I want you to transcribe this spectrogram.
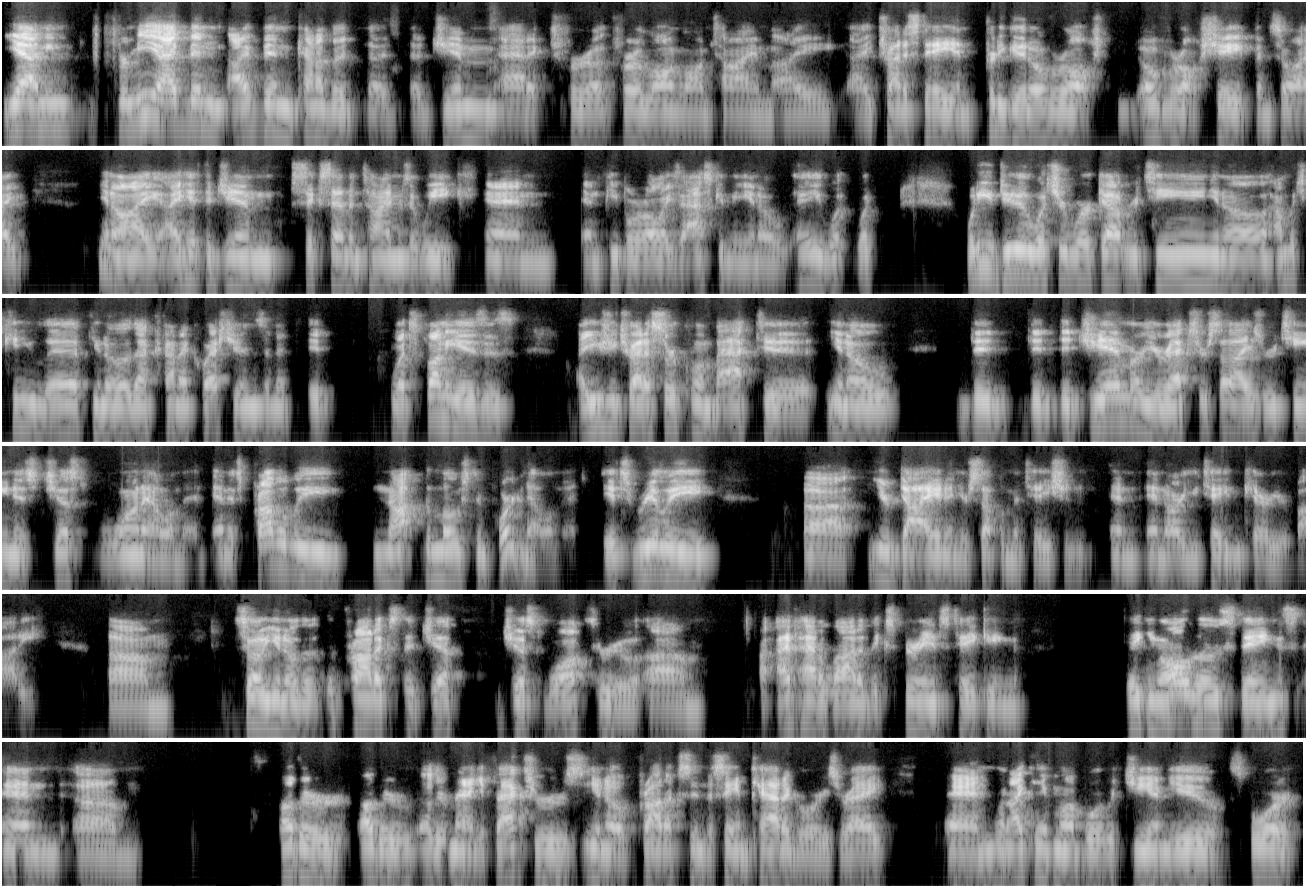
yeah, I mean, for me, I've been I've been kind of a, a, a, gym addict for a, for a long, long time. I I try to stay in pretty good overall overall shape, and so I, you know, I, I hit the gym six seven times a week, and and people are always asking me, you know, hey, what what what do you do? What's your workout routine? You know, how much can you lift? You know, that kind of questions, and it it what's funny is is I usually try to circle them back to you know the, the the gym or your exercise routine is just one element, and it's probably not the most important element. It's really uh, your diet and your supplementation, and and are you taking care of your body? Um, so you know the, the products that Jeff just walked through. Um, I've had a lot of experience taking taking all those things and um, other other other manufacturers, you know, products in the same categories, right? And when I came on board with GMU Sport,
